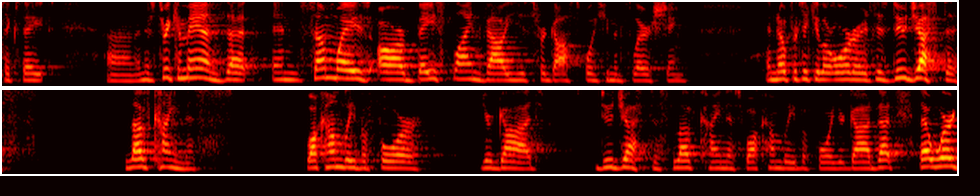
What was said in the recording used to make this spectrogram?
6 8. Um, and there's three commands that, in some ways, are baseline values for gospel human flourishing. In no particular order, it says, Do justice, love kindness, Walk humbly before your God. Do justice, love kindness, walk humbly before your God. That, that word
